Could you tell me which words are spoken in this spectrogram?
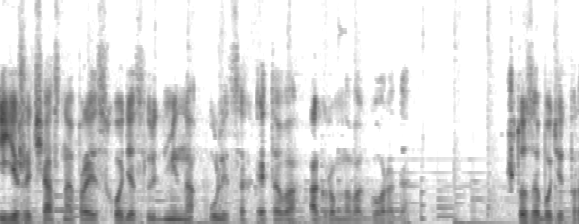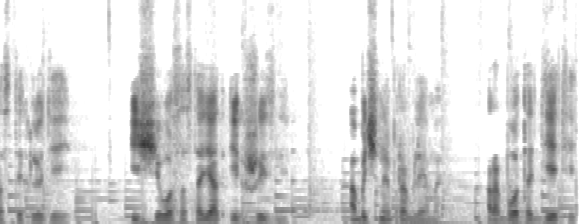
и ежечасно происходят с людьми на улицах этого огромного города. Что заботит простых людей? Из чего состоят их жизни? Обычные проблемы. Работа, дети,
